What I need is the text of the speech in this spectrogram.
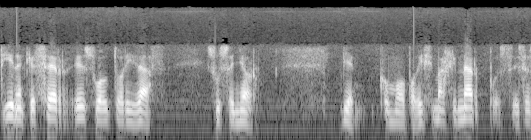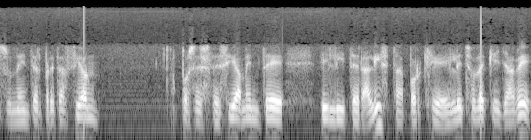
tiene que ser su autoridad, su Señor. Bien, como podéis imaginar, pues esa es una interpretación pues excesivamente literalista, porque el hecho de que Yahvé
